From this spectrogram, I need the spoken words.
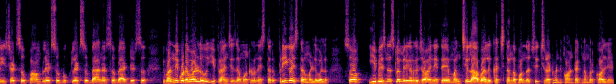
T shirts pamphlets booklets banners badges ఇవన్నీ కూడా వాళ్ళు ఈ ఫ్రాంచైజ్ అమౌంట్లోనే ఇస్తారు. ఫ్రీగా ఇస్తారు మళ్ళీ వాళ్ళు. సో ఈ బిజినెస్లో మీరు కనుక జాయిన్ అయితే మంచి లాభాలు ఖచ్చితంగా పొందొచ్చు. ఇచ్చినటువంటి కాంటాక్ట్ నెంబర్ కాల్ చేయండి.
